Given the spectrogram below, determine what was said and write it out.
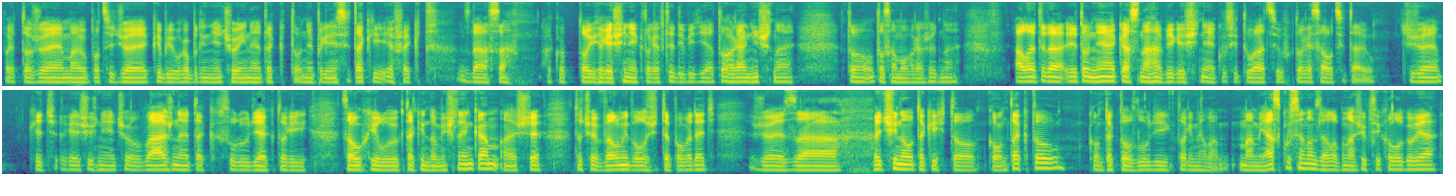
pretože majú pocit, že keby urobili niečo iné, tak to nepriniesie taký efekt, zdá sa, ako to ich riešenie, ktoré vtedy vidia, to hraničné, to, to samovražedné. Ale teda je to nejaká snaha vyriešiť nejakú situáciu, v ktorej sa ocitajú. Čiže keď riešiš niečo vážne, tak sú ľudia, ktorí sa uchylujú k takýmto myšlienkam. A ešte to, čo je veľmi dôležité povedať, že za väčšinou takýchto kontaktov, kontaktov s ľudí, ktorými mám, mám ja skúsenosť, alebo naši psychológovia,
